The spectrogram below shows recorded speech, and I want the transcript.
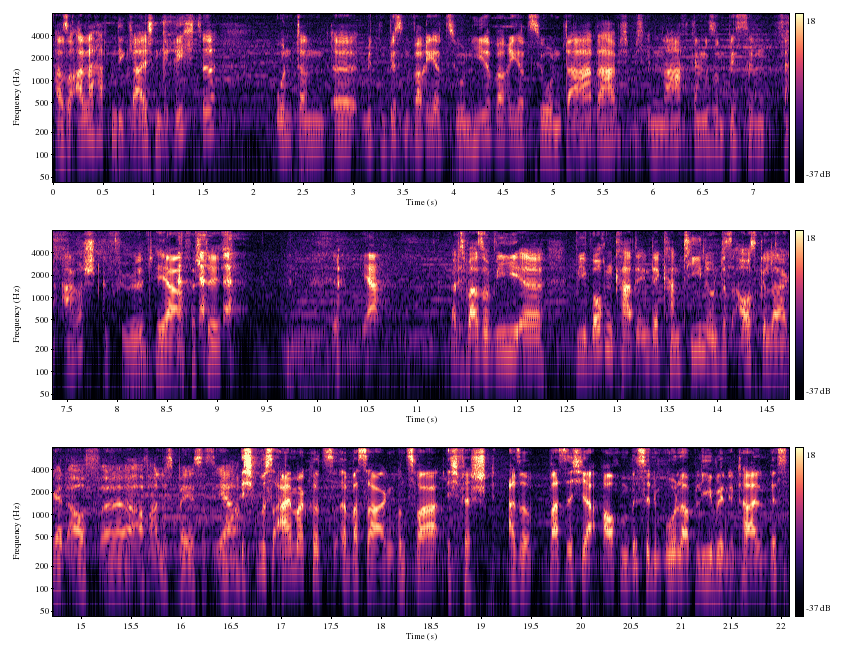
Also alle hatten die gleichen Gerichte und dann äh, mit ein bisschen Variation hier, Variation da. Da habe ich mich im Nachgang so ein bisschen verarscht gefühlt. Ja, verstehe ich. Ja. Weil es war so wie, äh, wie Wochenkarte in der Kantine und das ausgelagert auf, äh, auf alle Spaces. Ja. Ich muss einmal kurz äh, was sagen. Und zwar, ich verstehe, also was ich ja auch ein bisschen im Urlaub liebe in Italien, ist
